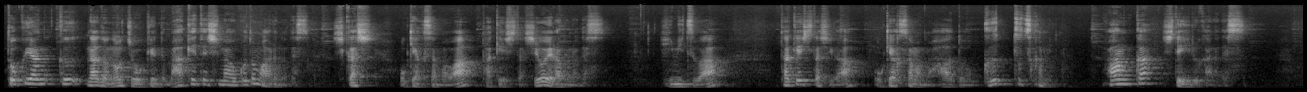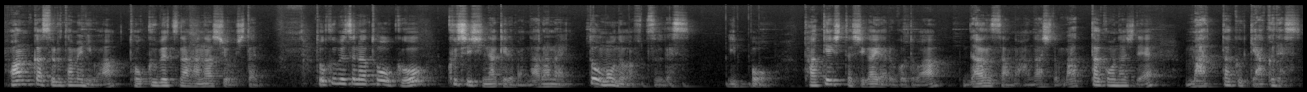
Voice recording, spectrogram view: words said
特約などの条件で負けてしまうこともあるのです。しかしお客様は竹下氏を選ぶのです。秘密は竹下氏がお客様のハートをぐっとつかみファン化しているからです。ファン化するためには特別な話をしたり特別なトークを駆使しなければならないと思うのが普通です。一方竹下氏がやることはダンサーの話と全く同じで全く逆です。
